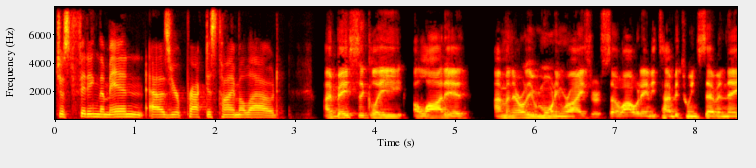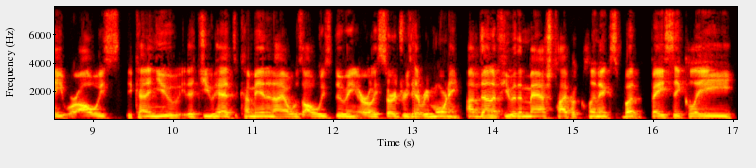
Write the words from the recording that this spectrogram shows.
just fitting them in as your practice time allowed? I basically allotted I'm an early morning riser, so I would anytime between seven and eight. We're always you kind of knew that you had to come in, and I was always doing early surgeries every morning. I've done a few of the mash type of clinics, but basically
